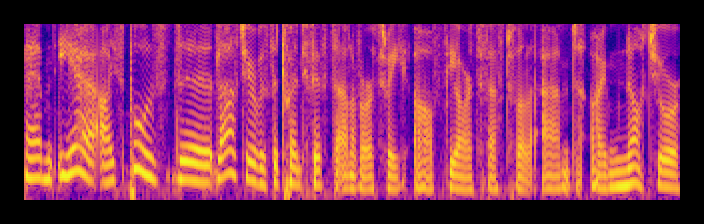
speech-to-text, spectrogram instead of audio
Um, yeah, I suppose the last year was the 25th anniversary of the Arts Festival, and I'm not sure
